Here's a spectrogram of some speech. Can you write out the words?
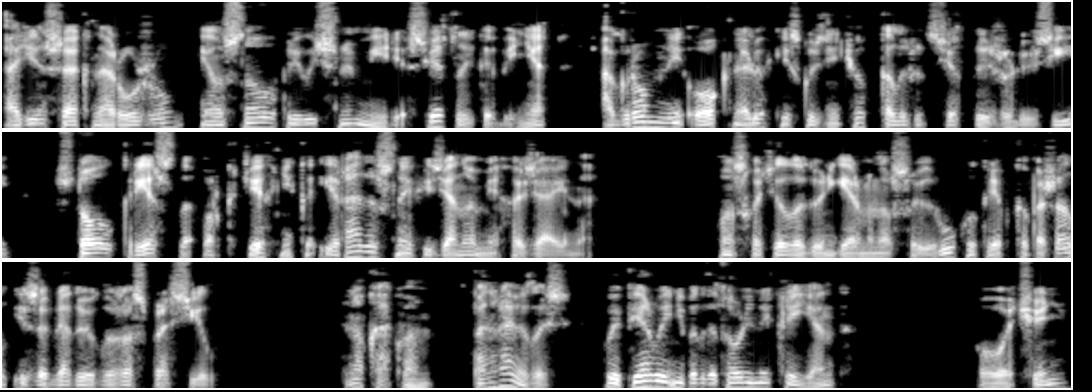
Один шаг наружу, и он снова в привычном мире. Светлый кабинет, огромные окна, легкий сквознячок колышет светлые жалюзи, стол, кресло, оргтехника и радостная физиономия хозяина. Он схватил ладонь Германа в свою руку, крепко пожал и, заглядывая в глаза, спросил. «Ну как вам? Понравилось? Вы первый неподготовленный клиент». «Очень»,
